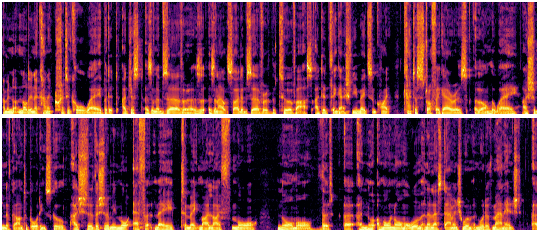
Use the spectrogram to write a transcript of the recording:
I mean, not, not in a kind of critical way, but it, I just, as an observer, as, as an outside observer of the two of us, I did think actually you made some quite catastrophic errors along the way. I shouldn't have gone to boarding school. I should have, there should have been more effort made to make my life more normal that a, a, more normal woman, a less damaged woman, would have managed. A,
